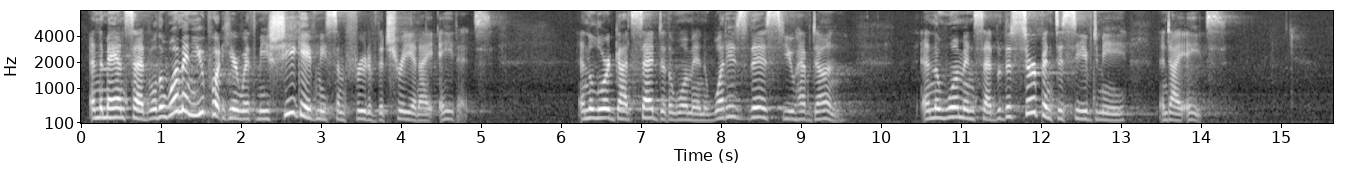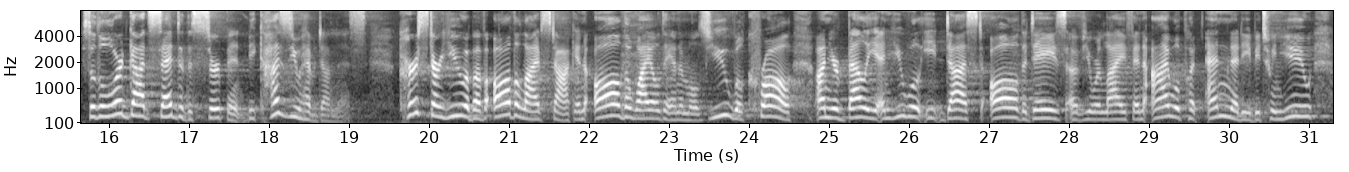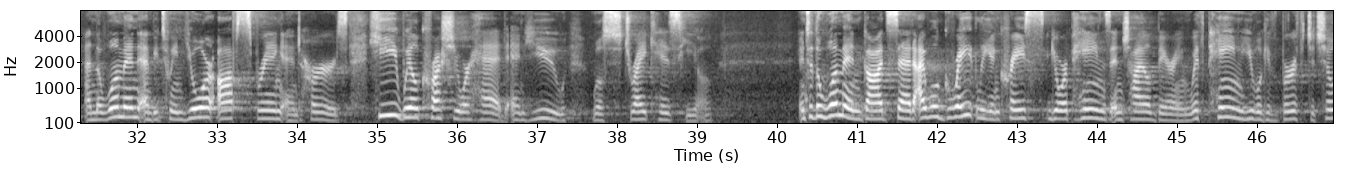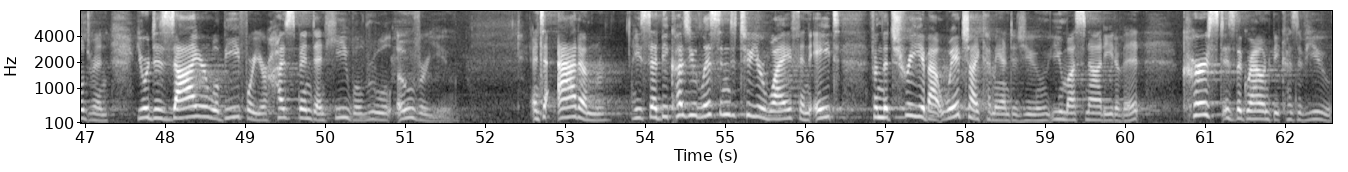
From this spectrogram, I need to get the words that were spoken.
And the man said, Well, the woman you put here with me, she gave me some fruit of the tree, and I ate it. And the Lord God said to the woman, What is this you have done? And the woman said, Well, the serpent deceived me, and I ate. So the Lord God said to the serpent, Because you have done this, Cursed are you above all the livestock and all the wild animals. You will crawl on your belly and you will eat dust all the days of your life. And I will put enmity between you and the woman and between your offspring and hers. He will crush your head and you will strike his heel. And to the woman, God said, I will greatly increase your pains in childbearing. With pain, you will give birth to children. Your desire will be for your husband, and he will rule over you. And to Adam, he said, Because you listened to your wife and ate from the tree about which I commanded you, you must not eat of it. Cursed is the ground because of you.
